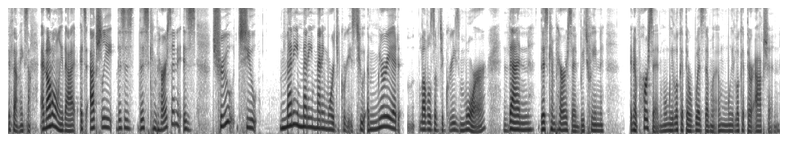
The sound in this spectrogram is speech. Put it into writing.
if that makes sense. And not only that, it's actually this is this comparison is true to many many many more degrees to a myriad levels of degrees more than this comparison between in a person when we look at their wisdom and when we look at their action.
